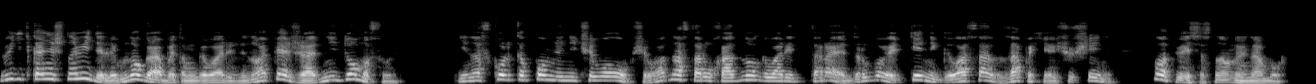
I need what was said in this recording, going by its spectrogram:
Видеть, конечно, видели, много об этом говорили, но опять же, одни домыслы. И насколько помню, ничего общего. Одна старуха одно говорит, вторая другое. Тени, голоса, запахи, ощущения. Вот весь основной набор.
